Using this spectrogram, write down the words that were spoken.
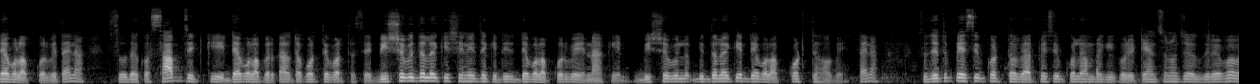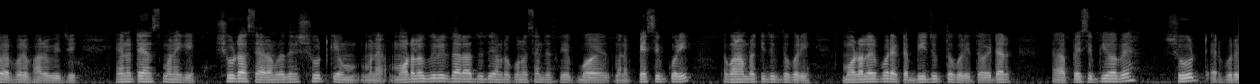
ডেভেলপ করবে, তাই না? সো দেখো সাবজেক্ট কি ডেভেলপের কাজটা করতে পারতেছে? বিশ্ববিদ্যালয় কি সে নিজেকে ডেভেলপ করবে? না নাকি বিশ্ববিদ্যালয়কে ডেভেলপ করতে হবে, তাই না? সো যেহেতু পেসিভ করতে হবে, আর পেসিভ করলে আমরা কি করি? টেনশন হচ্ছে অক্সিলারি ভাবে এরপরে ভালো বিদ্রি এখানে টেন্স মানে কি? শুট আছে, আর আমরা যদি শুটকে মানে মডেল অক্সিলারির দ্বারা যদি আমরা কোনো সেন্টেন্সকে মানে পেসিভ করি, তখন আমরা কি যুক্ত করি? মডেলের পরে একটা বি যুক্ত করি। তো এটার পেসিভ কি হবে? শুট এরপরে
